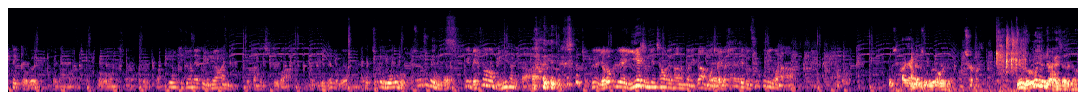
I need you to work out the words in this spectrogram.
포테이토를 저희가 한번 먹어보는 시간을 가져볼까. 좀 기존의 그 유명한 그 감자칩들과 비교도 해보고요. 그렇죠. 그 요거 뭐 소주도 있는데요? 이게 맥주만 먹으면 밋밋하니까. 그냥 여러분들의 이해 정진 차원에서 하는 거니까 뭐 네. 저희가 절대 좀 술꾼이거나 아 약간 좀 올라오죠. 어, 취업하서 이거 놀고 있는 줄 알겠어요, 그죠?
